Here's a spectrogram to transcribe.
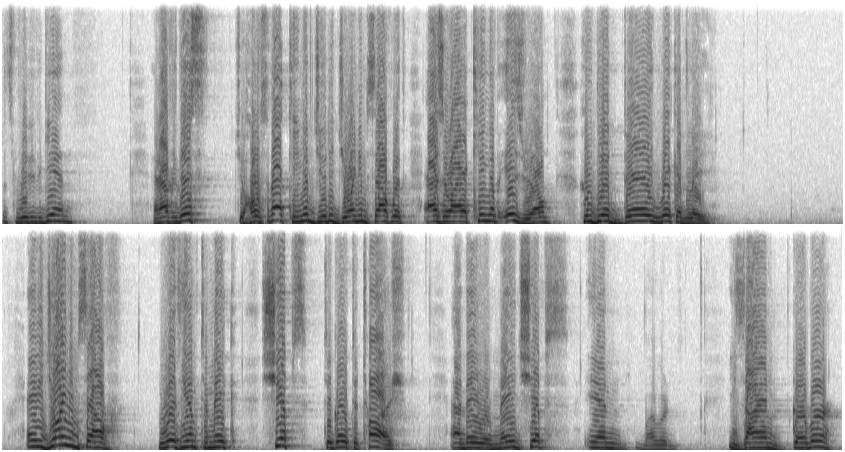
Let's read it again. And after this, Jehoshaphat, king of Judah, joined himself with Azariah, king of Israel, who did very wickedly. And he joined himself with him to make ships to go to Tarshish. And they were made ships in Ezion Geber.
